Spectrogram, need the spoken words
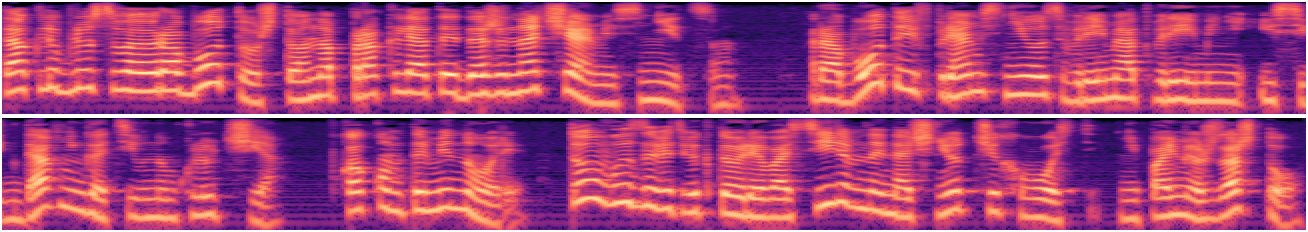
Так люблю свою работу, что она проклятая даже ночами снится. Работа и впрямь снилась время от времени и всегда в негативном ключе, в каком-то миноре. То вызовет Виктория Васильевна и начнет чехвостить, не поймешь за что.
